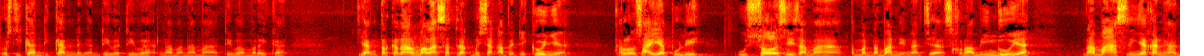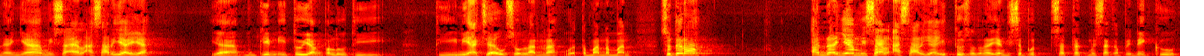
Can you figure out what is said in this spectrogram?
Terus digantikan dengan dewa-dewa, nama-nama dewa mereka. Yang terkenal malah Sadrak Mesak Abednego-nya. Kalau saya boleh usul sih sama teman-teman yang aja sekolah minggu ya. Nama aslinya kan hanya Misael Asaria ya. Ya mungkin itu yang perlu di, di ini aja usulan lah buat teman-teman. Saudara, hanya Misael Asaria itu saudara yang disebut Sadrak Mesak Abednego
